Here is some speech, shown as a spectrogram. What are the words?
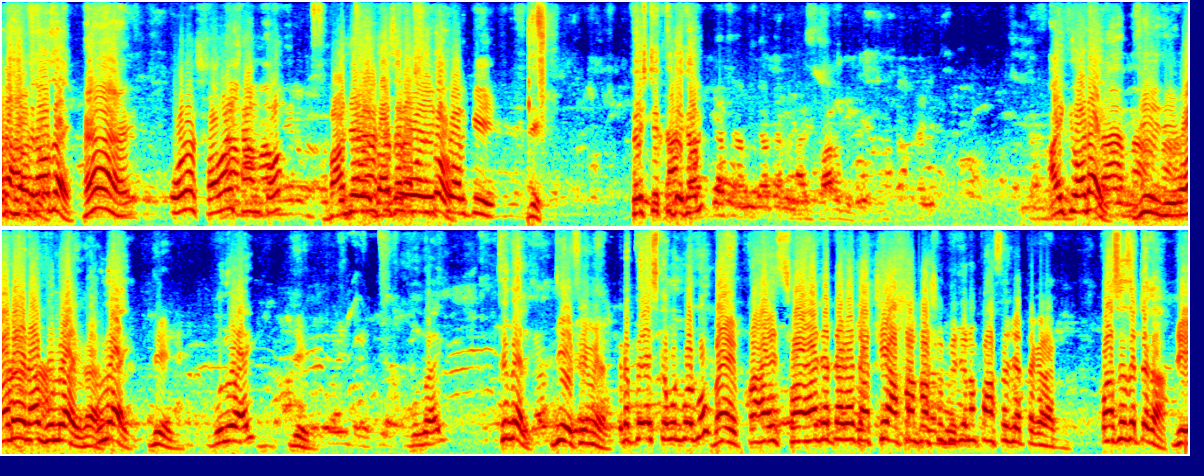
এটা হাতে নেওয়া যায়? হ্যাঁ ওরা সবাই শান্ত। বাজারে বাজারে আর কি। ফেসটা একটু দেখান। আই কি অর্ডার জি জি অর্ডার না ব্লু আই ব্লু আই জি। ব্লু আই জি। ব্লু আই ফিমেল জি ফিমেল এটা প্রাইস কেমন পড়ব? ভাই প্রায় ছয় হাজার টাকা যাচ্ছি আপনার দর্শকের জন্য পাঁচ হাজার টাকা রাখব। পাঁচ হাজার টাকা? জি।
